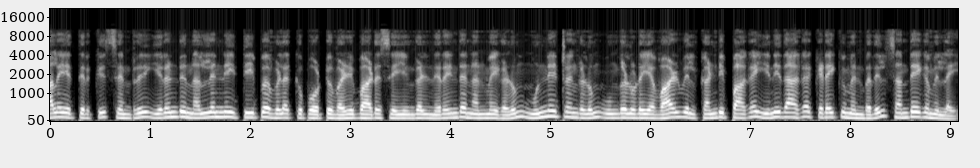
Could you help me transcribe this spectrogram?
ஆலயத்திற்கு சென்று இரண்டு நல்லெண்ணெய் தீப விளக்கு போட்டு வழிபாடு செய்யுங்கள். நிறைந்த நன்மைகளும் முன்னேற்றங்களும் உங்களுடைய வாழ்வில் கண்டிப்பாக இனிதாக கிடைக்குமென்பதில் சந்தேகமில்லை.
